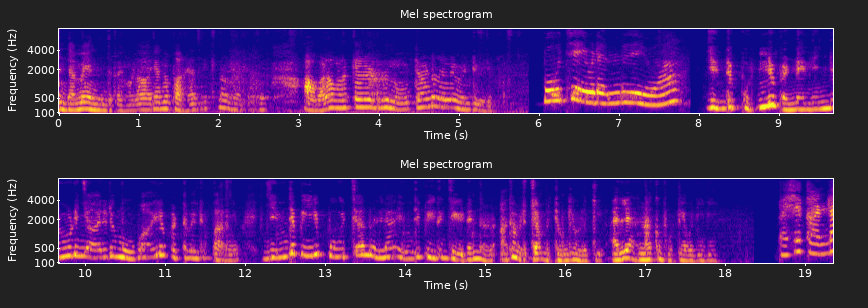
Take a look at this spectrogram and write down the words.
എന്റെ അമ്മ നിന്റെ പെങ്ങളെ കാര്യമൊന്നും പറയാതിരിക്കുന്ന നല്ലത് അവളെ വളയ്ക്കാനായിട്ട് ഒരു നൂറ്റാണ്ട് തന്നെ വേണ്ടി വരും. പൂച്ച ഇവിടെ എന്ത് ചെയ്യുവാ? എന്റെ പൊന്നു പെണ്ണെ നിന്നോട് ഞാനൊരു മൂവായിരം വട്ടം വരും പറഞ്ഞു. എന്റെ പേര് പൂച്ച എന്നല്ല എന്റെ പേര് ജീടൻ എന്നാണ്. അത് വിളിക്കാൻ പറ്റുമെങ്കിൽ വിളിക്ക്. അല്ലേ അണ്ണാക്ക് പൂട്ടിയ പടി പക്ഷെ കണ്ടാ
